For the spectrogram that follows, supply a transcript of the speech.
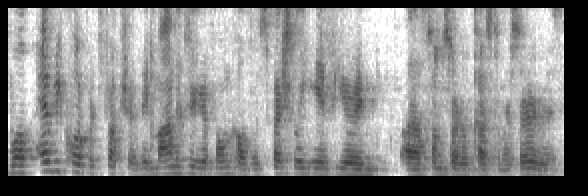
well, every corporate structure, they monitor your phone calls, especially if you're in, uh, some sort of customer service.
